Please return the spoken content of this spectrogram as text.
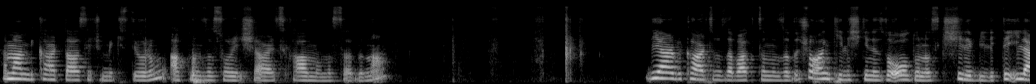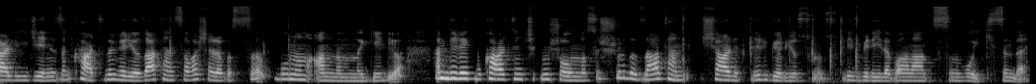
Hemen bir kart daha seçmek istiyorum. Aklınıza soru işareti kalmaması adına. Diğer bir kartımıza baktığımızda da şu anki ilişkinizde olduğunuz kişiyle birlikte ilerleyeceğinizin kartını veriyor. Zaten savaş arabası bunun anlamına geliyor. Hani direkt bu kartın çıkmış olması şurada zaten işaretleri görüyorsunuz birbiriyle bağlantısını bu ikisinde.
